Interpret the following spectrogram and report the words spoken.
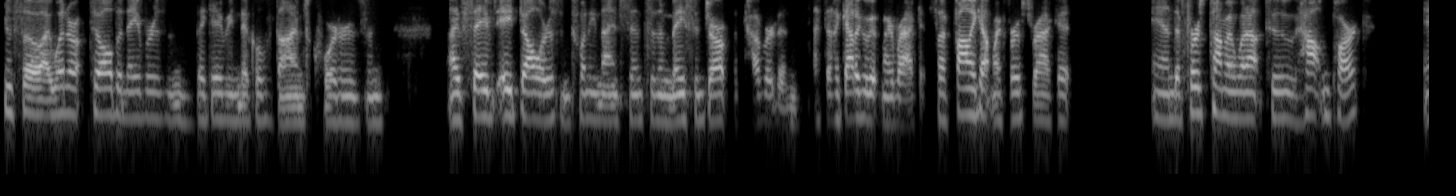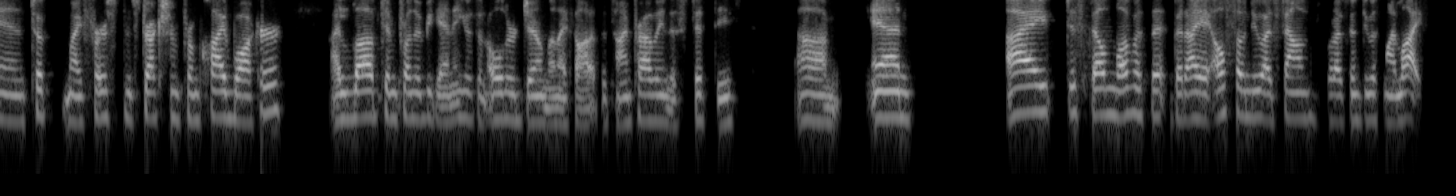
And so I went to all the neighbors and they gave me nickels, dimes, quarters. And I saved $8.29 in a mason jar cupboard. And I said, I got to go get my racket. So I finally got my first racket. And the first time I went out to Houghton Park and took my first instruction from Clyde Walker, I loved him from the beginning. He was an older gentleman, I thought at the time, probably in his 50s. Um, and I just fell in love with it. But I also knew I'd found what I was going to do with my life,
